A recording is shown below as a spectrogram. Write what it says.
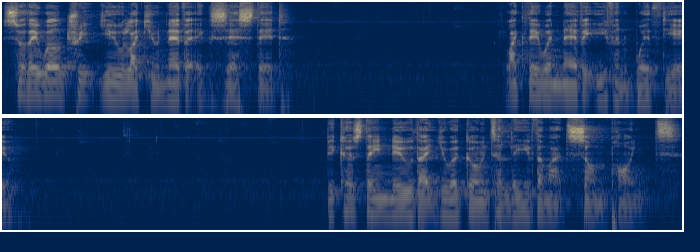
So they will treat you like you never existed, like they were never even with you because they knew that you were going to leave them at some point.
